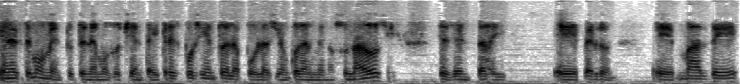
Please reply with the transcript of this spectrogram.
En este momento tenemos 83% de la población con al menos una dosis, 60 eh, perdón, eh, más de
